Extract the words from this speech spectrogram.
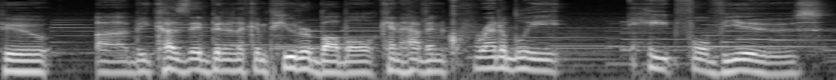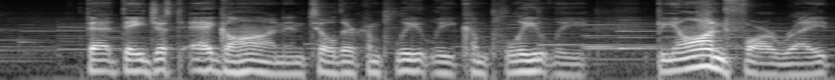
who, uh, because they've been in a computer bubble, can have incredibly hateful views that they just egg on until they're completely, completely beyond far right,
